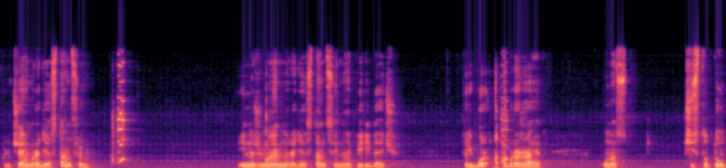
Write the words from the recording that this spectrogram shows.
Включаем радиостанцию и нажимаем на радиостанции на передачу. Прибор отображает у нас частоту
